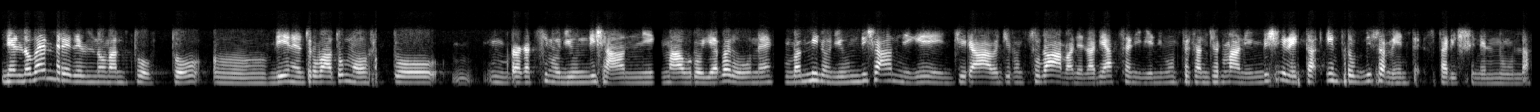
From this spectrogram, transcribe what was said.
Nel novembre del 98 uh, viene trovato morto un ragazzino di 11 anni, Mauro Iavarone, un bambino di 11 anni che girava, gironzolava nella piazza di Via di Monte San Germano in bicicletta, improvvisamente sparisce nel nulla.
